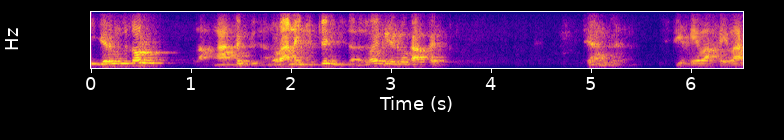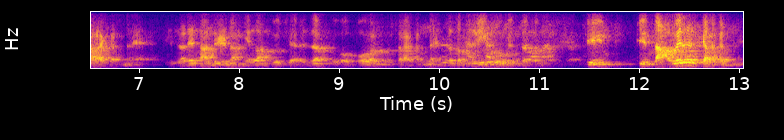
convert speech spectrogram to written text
tiga musol, lah ngadep bisa, orang yang jeding bisa, soalnya keliru kafe. Jangan, di khela-khela rakan nih. Misalnya santri nak ngilang gue jazab, gue opo kan serahkan nih, tetap keliru. Di ditakwil gak kena.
